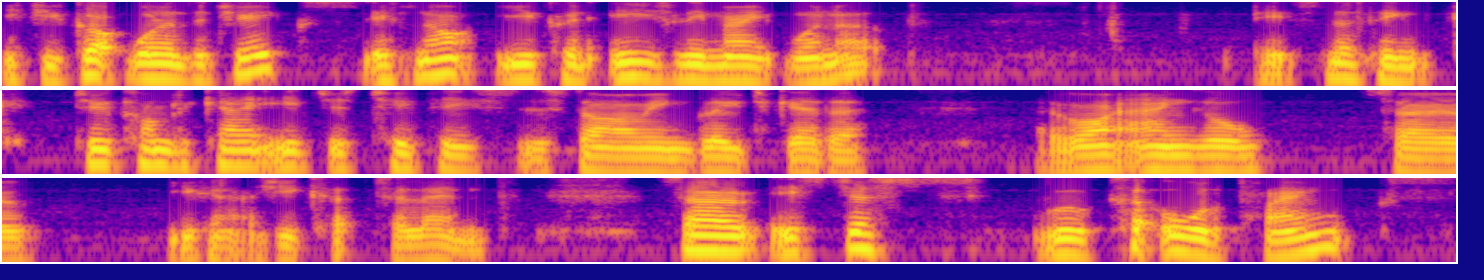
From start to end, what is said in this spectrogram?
if you've got one of the jigs if not you can easily make one up. It's nothing too complicated just two pieces of styrene glued together at a right angle so you can actually cut to length. So it's just we'll cut all the planks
